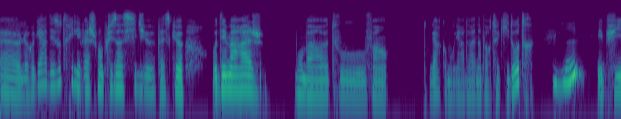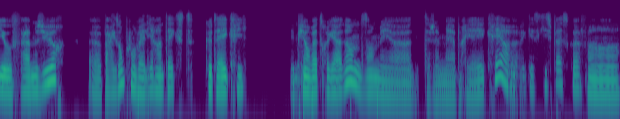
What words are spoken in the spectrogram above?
euh, le regard des autres, il est vachement plus insidieux parce que au démarrage, bon ben, euh, tout, enfin, on regarde comme on regarderait n'importe qui d'autre. Mhm. Et puis, au fur et à mesure, euh, par exemple, on va lire un texte que tu as écrit. Et puis, on va te regarder en disant, mais euh, t'as jamais appris à écrire, qu'est-ce qui se passe, quoi? Enfin,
